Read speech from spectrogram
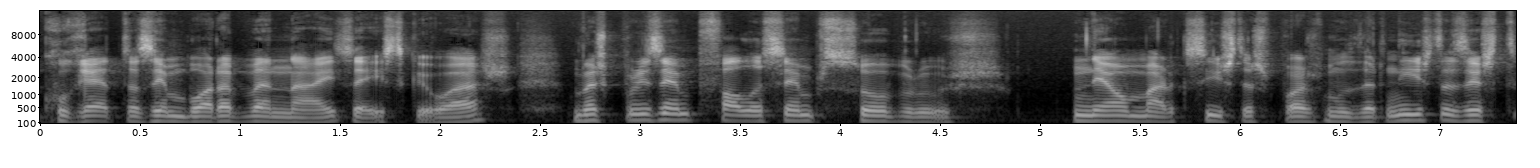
corretas, embora banais, é isso que eu acho. Mas, por exemplo, fala sempre sobre os neomarxistas pós-modernistas. Este,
